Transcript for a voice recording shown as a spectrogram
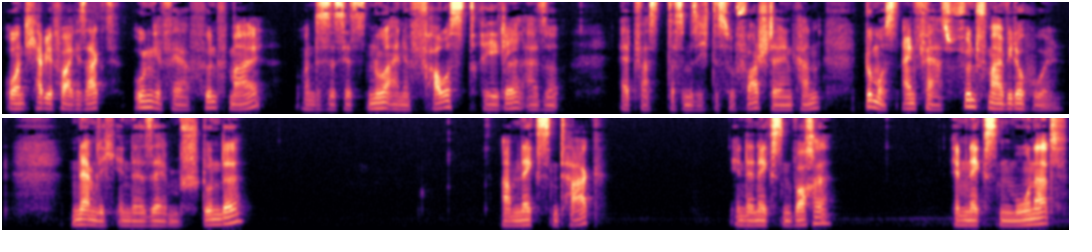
Und ich habe ja vorher gesagt, ungefähr fünfmal, und es ist jetzt nur eine Faustregel, also etwas, dass man sich das so vorstellen kann. Du musst ein Vers fünfmal wiederholen, nämlich in derselben Stunde, am nächsten Tag, in der nächsten Woche, im nächsten Monat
